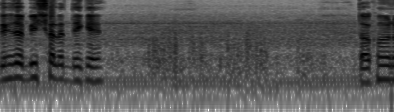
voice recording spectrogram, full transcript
দুই হাজার বিশ সালের দিকে তখন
